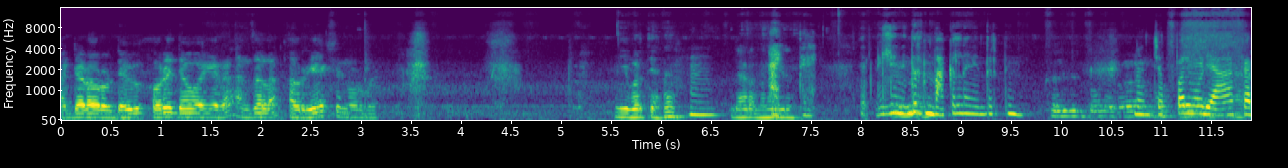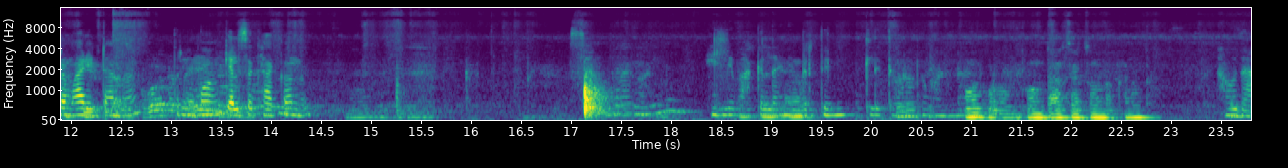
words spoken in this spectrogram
ಅಡ್ಡಾಡೋರು ದೇವ್ ಅವರೇ ದೇವ ಆಗ್ಯಾರ ಅನ್ಸಲ್ಲ ಅವ್ರ ರಿಯಾಕ್ಷನ್ ನೋಡ್ಬೇಕು. ನೀ ಬರ್ತೀಯನ ಬೇಡ ಮನೆಗಿರು ಇಲ್ಲಿ ನಿಂದಿರ್ತೀನಿ ಬಾಕಲ್ಲ ನಿಂದಿರ್ತೀನಿ ನನ್ನ ಚಪ್ಪಲ್ ನೋಡಿ ಯಾಕಾರ ಮಾಡಿಟ್ಟಾನ ಪ್ರೇಮ ಕೆಲ್ಸಕ್ಕೆ ಹಾಕೊಂಡು. ಇಲ್ಲಿ ಬಾಕಲ್ಲ ನಿಂದಿರ್ತೀನಿ ಇಲ್ಲಿ ತೋರೋದು ಮಣ್ಣ ಹೌದಾ?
